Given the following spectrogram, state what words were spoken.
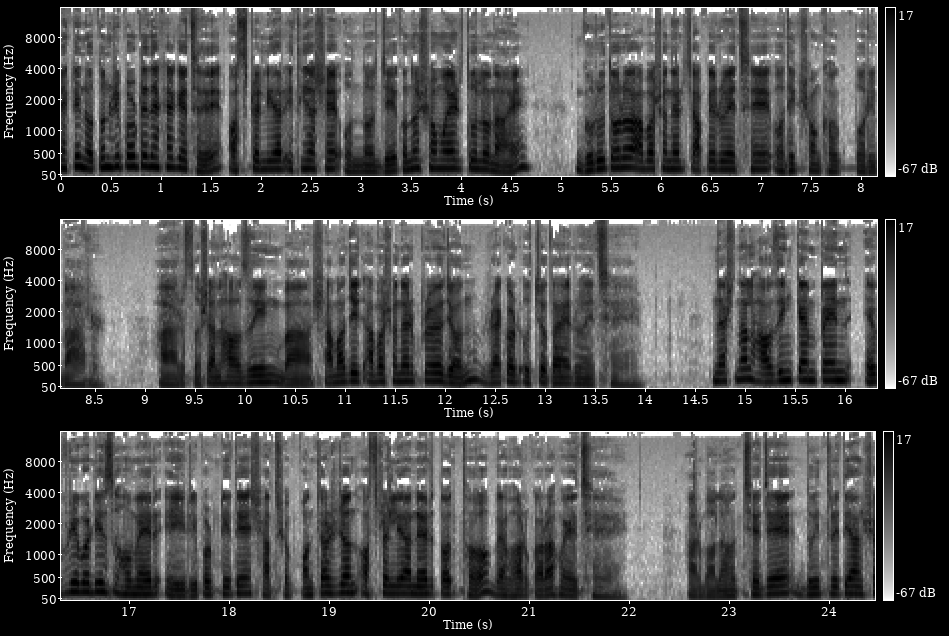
একটি নতুন রিপোর্টে দেখা গেছে, অস্ট্রেলিয়ার ইতিহাসে অন্য যে কোনো সময়ের তুলনায় গুরুতর আবাসনের চাপে রয়েছে অধিক সংখ্যক পরিবার। আর সোশ্যাল হাউজিং বা সামাজিক আবাসনের প্রয়োজন রেকর্ড উচ্চতায় রয়েছে। ন্যাশনাল হাউজিং ক্যাম্পেইন এভরিবডিজ হোমের এই রিপোর্টটিতে সাতশো পঞ্চাশ জন অস্ট্রেলিয়ানের তথ্য ব্যবহার করা হয়েছে। আর বলা হচ্ছে যে দুই তৃতীয়াংশ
